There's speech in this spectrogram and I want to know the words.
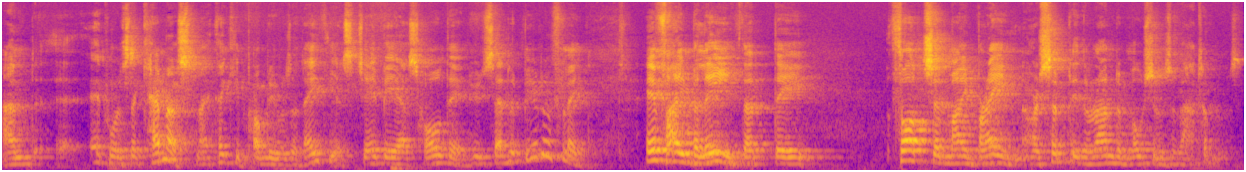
And uh, it was the chemist, and I think he probably was an atheist, J.B.S. Haldane, who said it beautifully. If I believe that the thoughts in my brain are simply the random motions of atoms,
